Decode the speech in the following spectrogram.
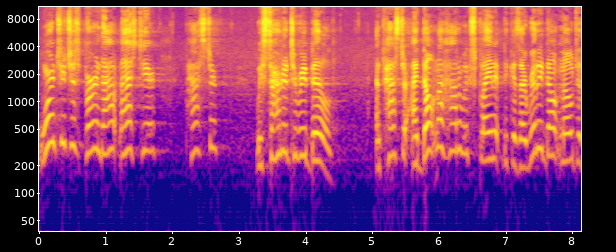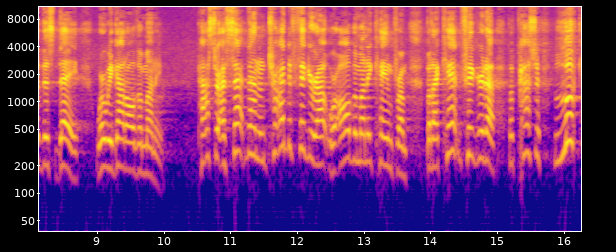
Weren't you just burned out last year? Pastor, we started to rebuild. And, Pastor, I don't know how to explain it because I really don't know to this day where we got all the money. Pastor, I sat down and tried to figure out where all the money came from, but I can't figure it out. But, Pastor, look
